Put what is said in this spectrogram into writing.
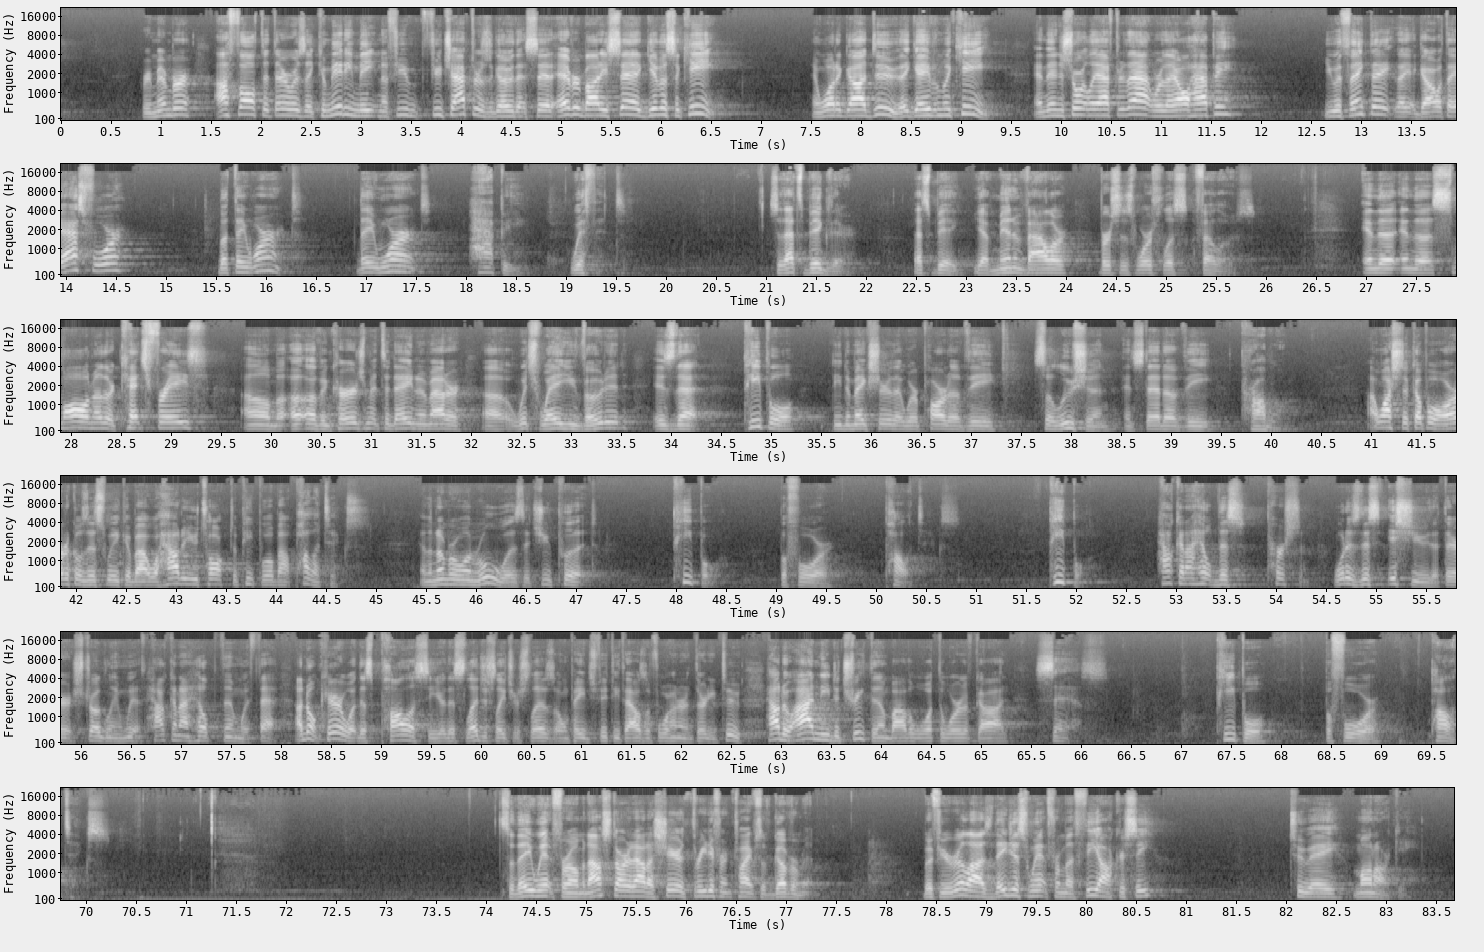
Remember, I thought that there was a committee meeting a few, few chapters ago that said, everybody said, give us a king. And what did God do? They gave him a king. And then shortly after that, were they all happy? You would think they, they got what they asked for, but they weren't. They weren't happy with it. So that's big there. That's big. You have men of valor versus worthless fellows. And the, and the small, another catchphrase um, of encouragement today, no matter uh, which way you voted, is that people need to make sure that we're part of the solution instead of the problem. I watched a couple of articles this week about, well, how do you talk to people about politics? And the number one rule was that you put people before politics. People. How can I help this person? What is this issue that they're struggling with? How can I help them with that? I don't care what this policy or this legislature says on page 50,432. How do I need to treat them by the, what the Word of God says? People before politics. So they went from, and I started out, I shared three different types of government. But if you realize, they just went from a theocracy to a monarchy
